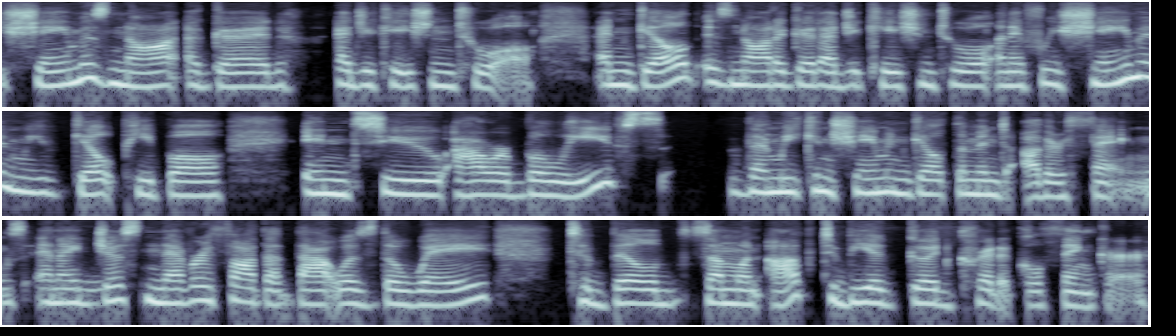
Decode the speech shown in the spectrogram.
shame is not a good education tool and guilt is not a good education tool and if we shame and we guilt people into our beliefs then we can shame and guilt them into other things. And I mm-hmm. just never thought that that was the way to build someone up to be a good critical thinker.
